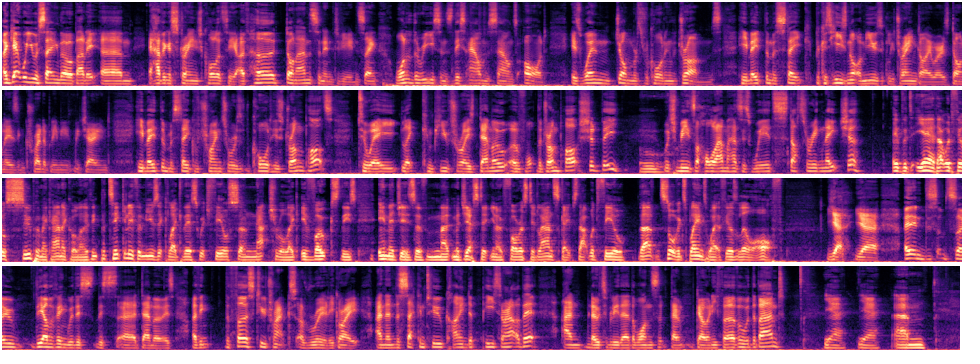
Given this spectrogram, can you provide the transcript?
I get what you were saying though about it um, having a strange quality. I've heard Don Anderson interviewed and saying one of the reasons this album sounds odd is when John was recording the drums, he made the mistake because he's not a musically trained guy, whereas Don is incredibly musically trained. He made the mistake of trying to record his drum parts to a like computerized demo of what the drum parts should be, Ooh. which means the whole album has this weird stuttering nature. It would, yeah, that would feel super mechanical, and I think particularly for music like this, which feels so natural, like evokes these images of ma- majestic, you know, forested landscapes. That would feel that sort of explains why it feels a little off. Yeah, yeah, and so the other thing with this this uh, demo is, I think the first two tracks are really great, and then the second two kind of peter out a bit, and notably they're the ones that don't go any further with the band. Yeah, yeah. Um,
